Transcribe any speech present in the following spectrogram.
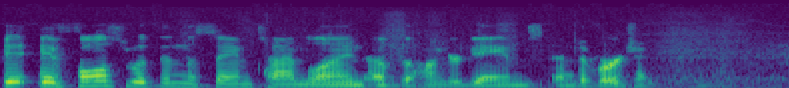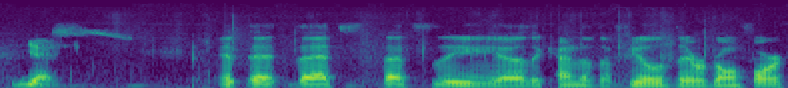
it, it falls within the same timeline of the Hunger Games and Divergent. Yes, it, that, that's that's the uh, the kind of the feel that they were going for,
